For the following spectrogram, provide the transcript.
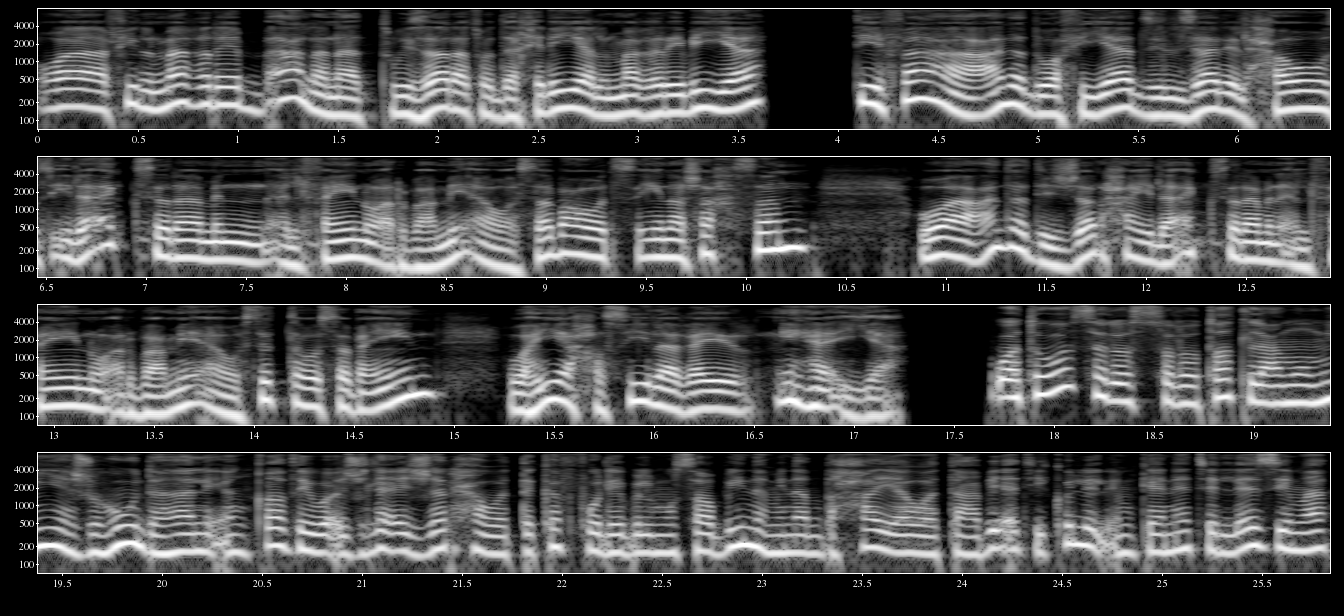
وفي المغرب أعلنت وزارة الداخلية المغربية ارتفاع عدد وفيات زلزال الحوث إلى أكثر من 2497 شخصا وعدد الجرحى إلى أكثر من 2476 وهي حصيلة غير نهائية وتواصل السلطات العمومية جهودها لإنقاذ وإجلاء الجرحى والتكفل بالمصابين من الضحايا وتعبئة كل الإمكانات اللازمة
